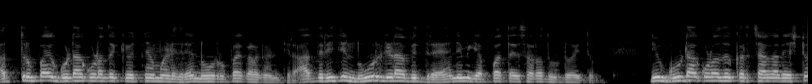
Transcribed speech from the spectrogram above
ಹತ್ತು ರೂಪಾಯಿ ಗೂಟ ಕೊಡೋದಕ್ಕೆ ಯೋಚನೆ ಮಾಡಿದರೆ ನೂರು ರೂಪಾಯಿ ಕಳ್ಕೊಂತೀರ. ಅದೇ ರೀತಿ ನೂರು ಗಿಡ ಬಿದ್ದರೆ ನಿಮಗೆ ಎಪ್ಪತ್ತೈದು ಸಾವಿರ ದುಡ್ಡು ಹೋಯ್ತು. ನೀವು ಗೂಟ ಕೊಡೋದು ಖರ್ಚಾಗೋದೆಷ್ಟು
